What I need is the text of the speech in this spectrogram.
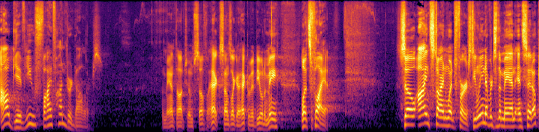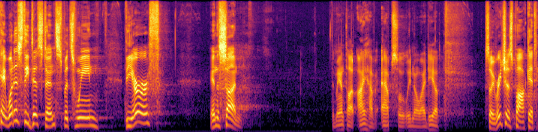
I'll give you $500. The man thought to himself, heck, sounds like a heck of a deal to me. Let's play it. So Einstein went first. He leaned over to the man and said, Okay, what is the distance between the earth and the sun? The man thought, I have absolutely no idea. So he reached his pocket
